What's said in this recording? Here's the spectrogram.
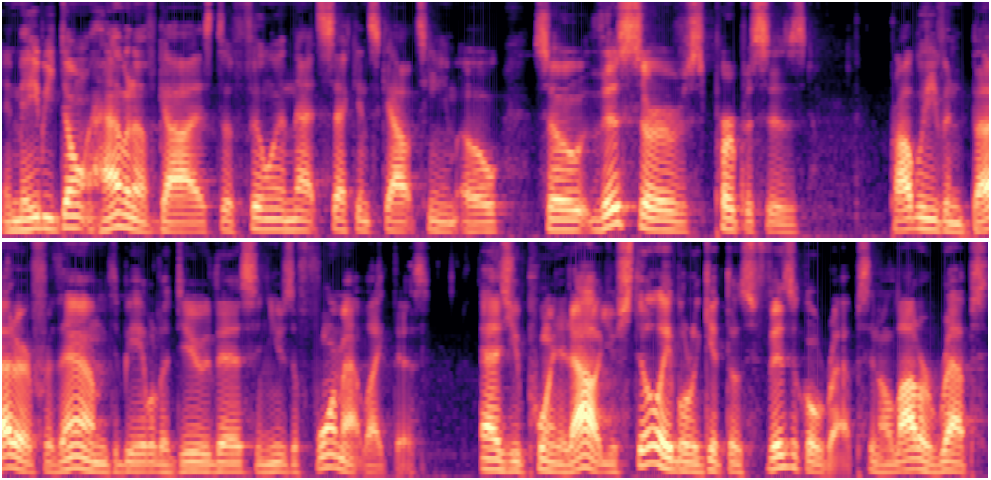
and maybe don't have enough guys to fill in that second scout team Oh, So this serves purposes probably even better for them to be able to do this and use a format like this. As you pointed out, you're still able to get those physical reps and a lot of reps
